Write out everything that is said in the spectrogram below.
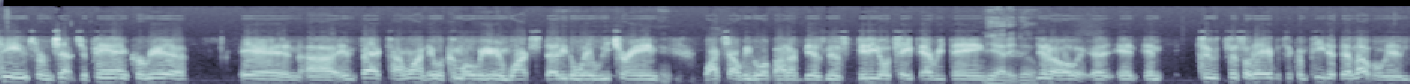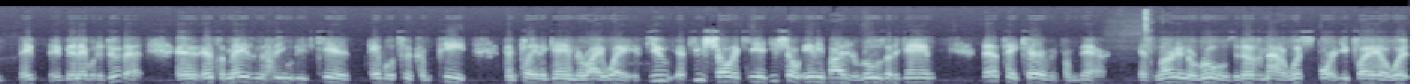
teams from Japan, Korea and uh, in fact, Taiwan, they would come over here and watch, study the way we train, watch how we go about our business, videotape everything. Yeah, they do. You know, and and to, to so they're able to compete at their level, and they they've been able to do that. And it's amazing to see these kids able to compete and play the game the right way. If you if you show the kid, you show anybody the rules of the game, they'll take care of it from there. It's learning the rules. It doesn't matter what sport you play or what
